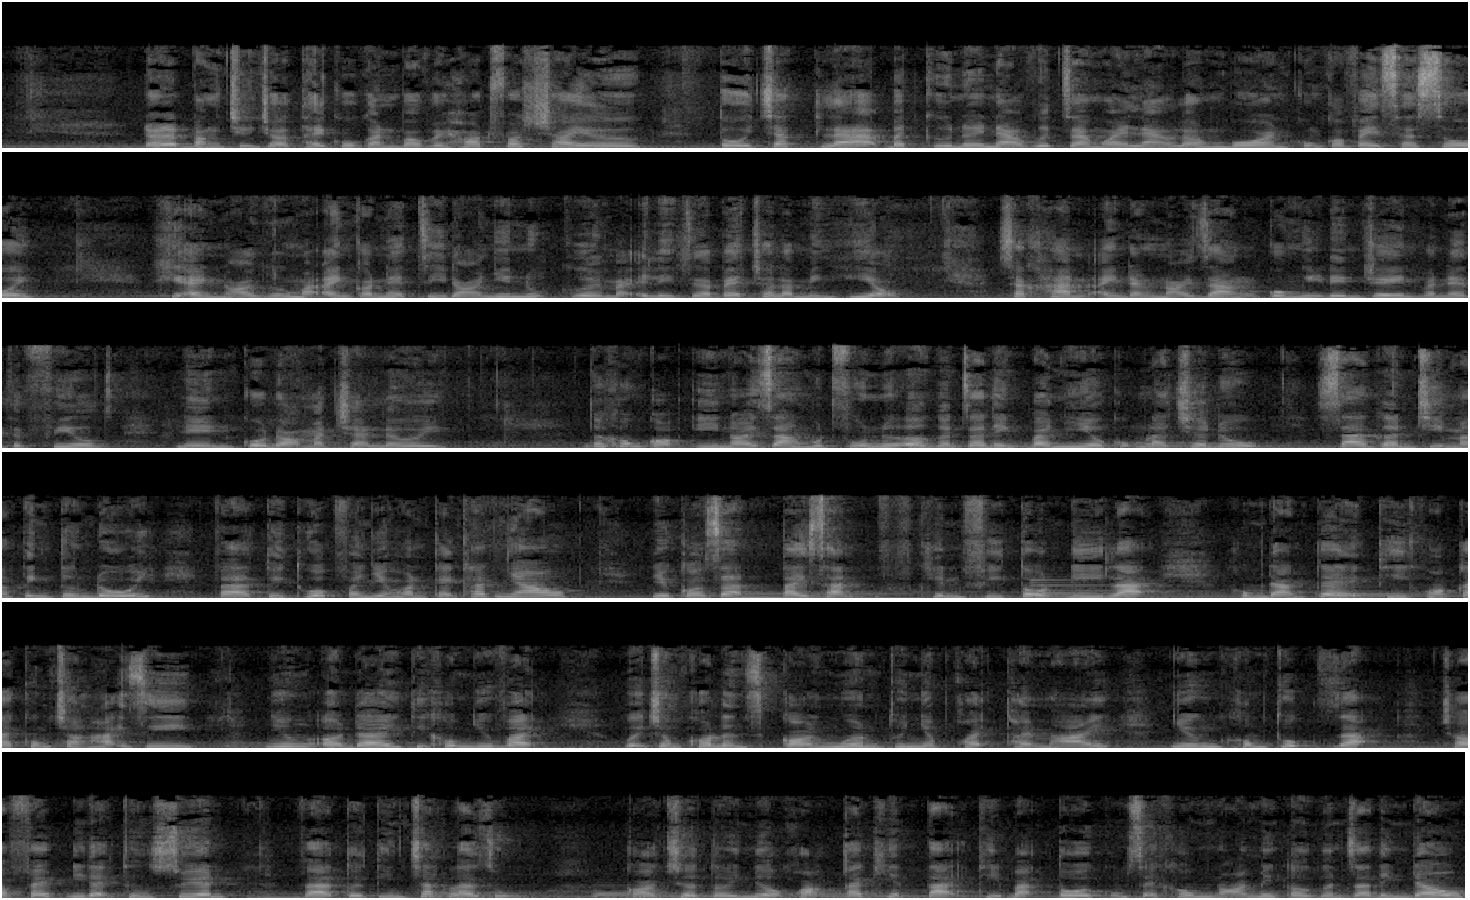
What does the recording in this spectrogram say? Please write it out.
Đó là bằng chứng cho thấy cô gắn bó với Hertfordshire. Tôi chắc là bất cứ nơi nào vượt ra ngoài làng Longbourn cũng có vẻ xa xôi. Khi anh nói gương mặt anh có nét gì đó như nụ cười mà Elizabeth cho là mình hiểu. Chắc hẳn anh đang nói rằng cô nghĩ đến Jane và Netherfield nên cô đỏ mặt trả lời. Tôi không có ý nói rằng một phụ nữ ở gần gia đình bao nhiêu cũng là chưa đủ. Xa gần chỉ mang tính tương đối và tùy thuộc vào nhiều hoàn cảnh khác nhau. Nếu có dạng tài sản khiến phí tổn đi lại không đáng kể thì khoảng cách cũng chẳng hại gì. Nhưng ở đây thì không như vậy. Vợ chồng Collins có nguồn thu nhập thoải mái nhưng không thuộc dạng cho phép đi lại thường xuyên và tôi tin chắc là dù có chưa tới nửa khoảng cách hiện tại thì bạn tôi cũng sẽ không nói mình ở gần gia đình đâu.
